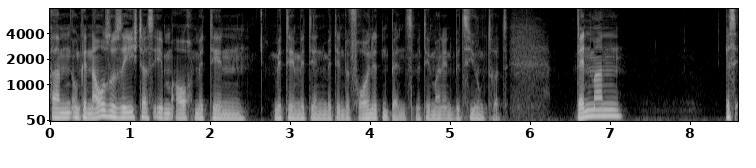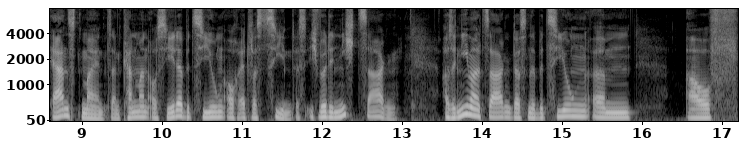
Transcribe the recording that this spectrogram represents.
Ähm, und genauso sehe ich das eben auch mit den, mit, den, mit, den, mit den befreundeten Bands, mit denen man in Beziehung tritt. Wenn man es ernst meint, dann kann man aus jeder Beziehung auch etwas ziehen. Das, ich würde nicht sagen, also niemals sagen, dass eine Beziehung ähm, auf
